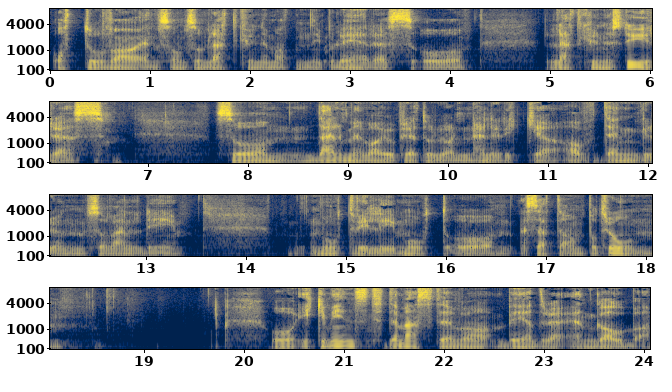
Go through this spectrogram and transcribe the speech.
Otto var en sånn som lett kunne manipuleres og lett kunne styres. Så dermed var jo pretorgarden heller ikke av den grunn så veldig motvillig mot å sette ham på tronen. Og ikke minst, det meste var bedre enn Galba.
